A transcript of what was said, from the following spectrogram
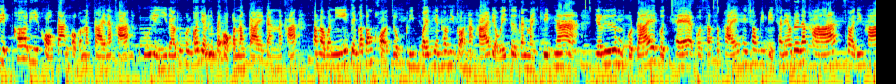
10 ข้อดีของการออกกำลังกายนะคะ รู้อย่างนี้แล้วทุกคนก็อย่าลืมไปออกกำลังกายกันนะคะสำหรับวันนี้เจนก็ต้องขอจบคลิปไว้เพียงเท่านี้ก่อนนะคะ เดี๋ยวไว้เจอกันใหม่คลิปหน้า อย่าลืมกดไลค์กดแชร์ กด Subscribe ให้ช่องบีบีชาแนลด้วยนะคะ สวัสดีค่ะ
